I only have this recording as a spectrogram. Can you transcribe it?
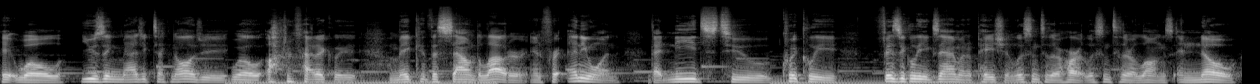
it will, using magic technology, will automatically make the sound louder. And for anyone that needs to quickly physically examine a patient, listen to their heart, listen to their lungs, and know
